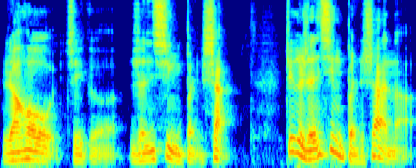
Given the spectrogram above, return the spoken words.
然后这个人性本善，这个人性本善呢，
